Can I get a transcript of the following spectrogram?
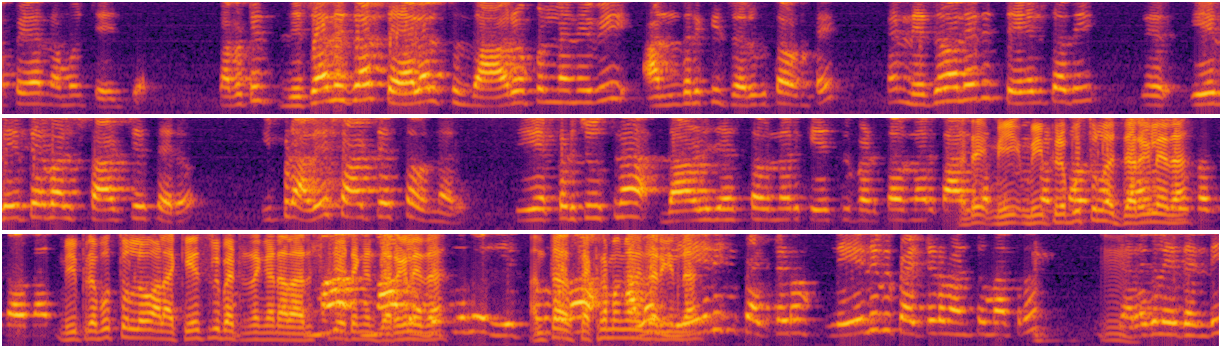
ఎఫ్ఐఆర్ నమోదు చేయించారు. కాబట్టి నిజానిజాలు తేలాల్సి ఉంది ఆరోపణలు అనేవి అందరికీ జరుగుతూ ఉంటాయి. కానీ నిజం అనేది తేలుతుంది. ఏదైతే వాళ్ళు స్టార్ట్ చేశారో ఇప్పుడు అవే స్టార్ట్ చేస్తా ఉన్నారు. ఎక్కడ చూసినా దాడులు చేస్తా ఉన్నారు కేసులు పెడతా ఉన్నారు అంటే మీ ప్రభుత్వంలో జరగలేదా. మీ ప్రభుత్వంలో అలా కేసులు పెట్టడం కానీ అలా అరెస్ట్ చేయడం కానీ జరగలేదా? అంతా సక్రమంగానే అలా జరిగిందా? లేనివి పెట్టడం లేనివి పెట్టడం అంటూ మాత్రం. జరగలేదండి.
